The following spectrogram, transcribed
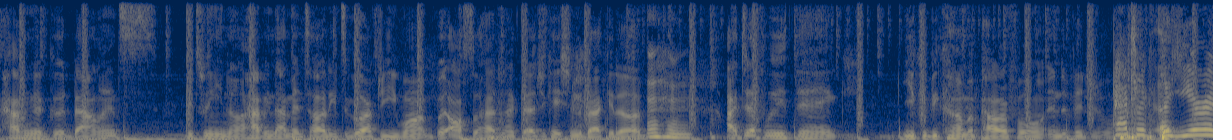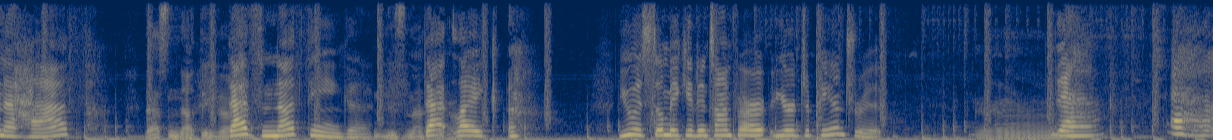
having a good balance between you know having that mentality to go after you want, but also having like the education to back it up. hmm I definitely think you could become a powerful individual. Patrick, a year and a half? That's nothing though. That's nothing. it's nothing. That like, you would still make it in time for your Japan trip. Girl. Yeah.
